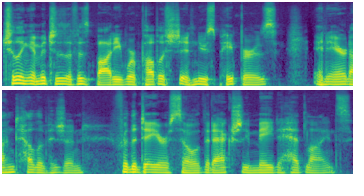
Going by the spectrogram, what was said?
Chilling images of his body were published in newspapers and aired on television for the day or so that actually made headlines.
